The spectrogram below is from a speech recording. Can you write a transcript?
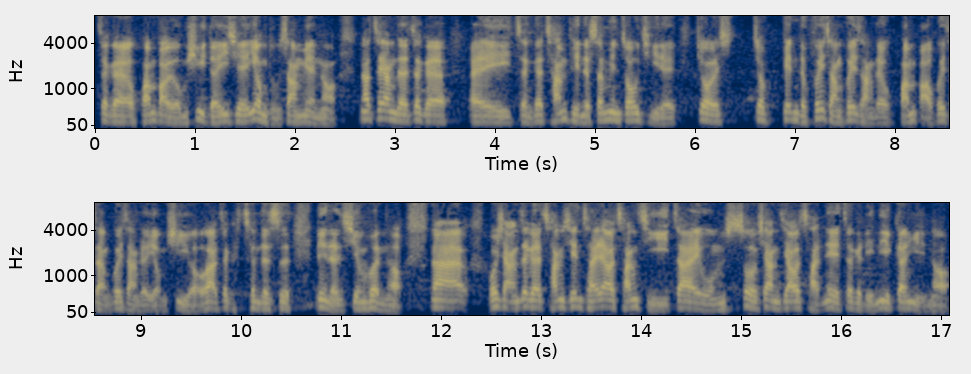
这个环保永续的一些用途上面哦。那这样的这个诶整个产品的生命周期呢，就。就变得非常非常的环保，非常非常的永续哦，哇，这个真的是令人兴奋哦。那我想这个长兴材料长期在我们塑橡胶产业这个领域耕耘哦，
